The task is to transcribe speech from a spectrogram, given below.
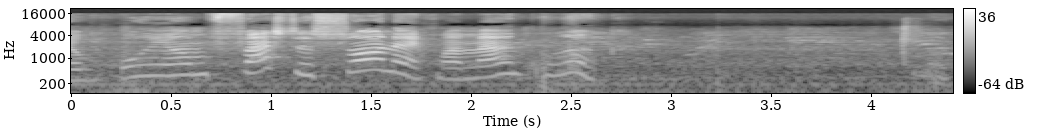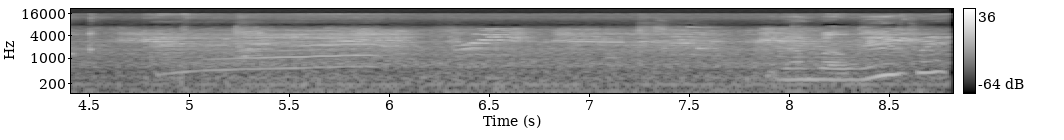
Yeah, boy, I'm fast as Sonic, my man. Look. Look. You don't believe me?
